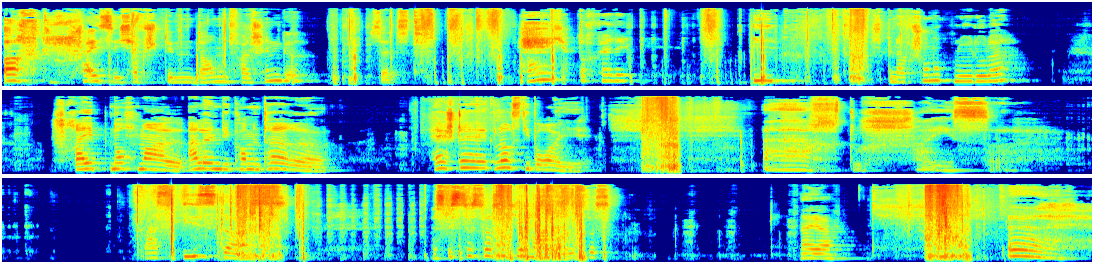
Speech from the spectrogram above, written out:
Ach du Scheiße, ich habe den Daumen falsch hingesetzt. Hä, ich hab doch keine. Ich bin auch schon noch blöd, oder? Schreibt nochmal alle in die Kommentare. Hashtag LostyBoy. Ach du Scheiße. Was ist das? Was ist das, was ich hier mache? Ist das. Naja. Äh,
